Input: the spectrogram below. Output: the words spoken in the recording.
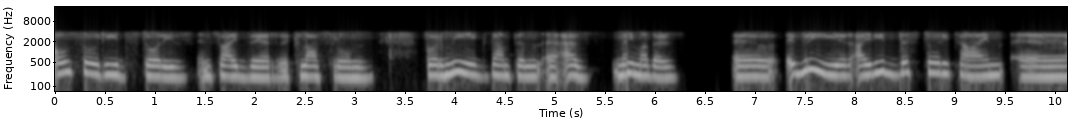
also read stories inside their classrooms. For me, example, uh, as many mothers, uh, every year I read the story time. Uh,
